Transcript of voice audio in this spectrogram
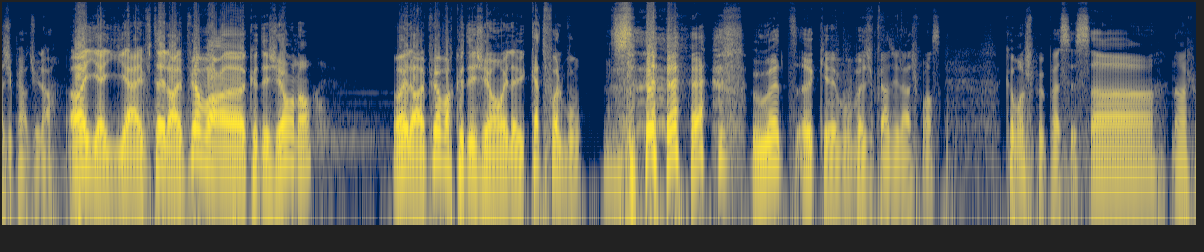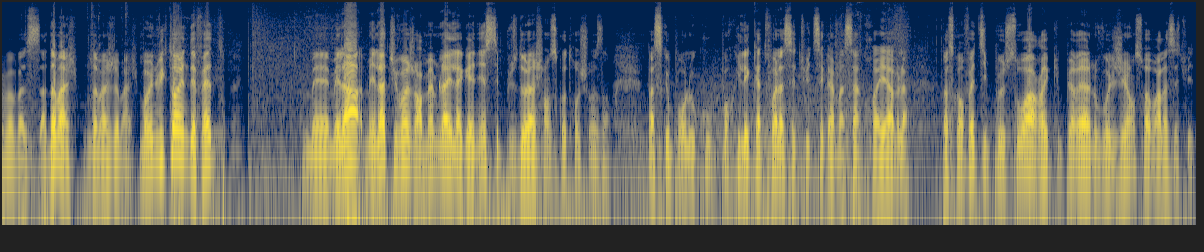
j'ai perdu là. Aïe, aïe, aïe, putain, il aurait pu avoir euh, que des géants, non? Ouais, il aurait pu avoir que des géants, il a eu 4 fois le bon. What? Ok, bon bah j'ai perdu là, je pense. Comment je peux passer ça? Non, je peux pas passer ça. Dommage, dommage, dommage. Bon, une victoire, une défaite. Mais, mais, là, mais là, tu vois, genre même là, il a gagné, c'est plus de la chance qu'autre chose. hein. Parce que pour le coup, pour qu'il ait 4 fois la 7-8, c'est quand même assez incroyable. Parce qu'en fait, il peut soit récupérer à nouveau le géant, soit avoir la 7-8.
